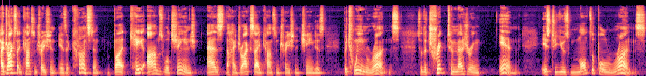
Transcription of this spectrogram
hydroxide concentration is a constant, but K obs will change as the hydroxide concentration changes between runs. So the trick to measuring N is to use multiple runs,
